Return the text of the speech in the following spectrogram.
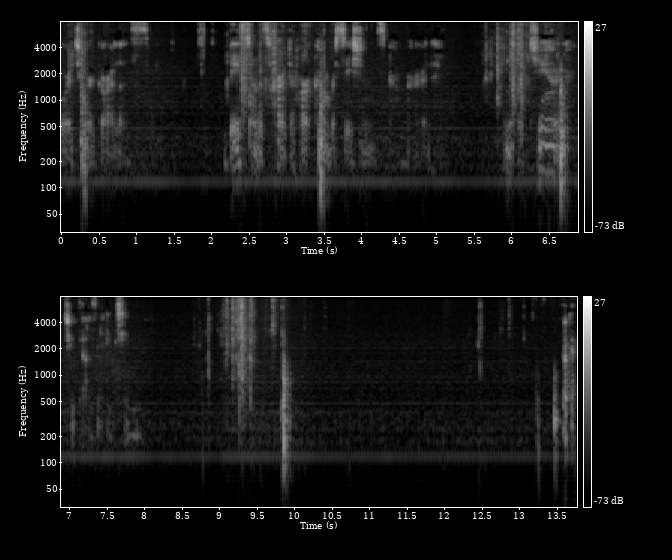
forward to regardless. Based on this heart-to-heart conversations card, of June 2018. Okay,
